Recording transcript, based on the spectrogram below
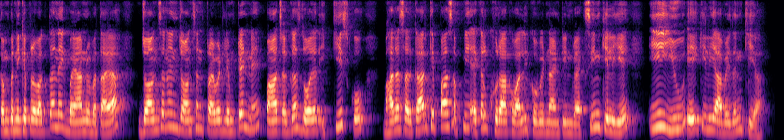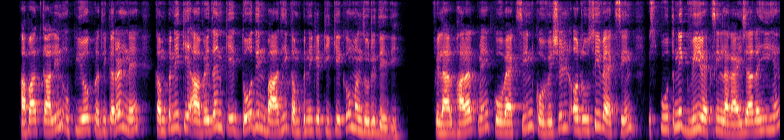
कंपनी के प्रवक्ता ने एक बयान में बताया, Johnson and Johnson private limited ने 5 अगस्त 2021 को भारत सरकार के पास अपनी एकल खुराक वाली कोविड 19 वैक्सीन के लिए ईयूए के लिए आवेदन किया। आपातकालीन उपयोग प्राधिकरण ने कंपनी के आवेदन के दो दिन बाद ही कंपनी के टीके को मंजूरी दे दी। फ़िलहाल भारत में कोवैक्सीन, कोविशील्ड और रूसी वैक्सीन, स्पूतनिक वी वैक्सीन लगाई जा रही है।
